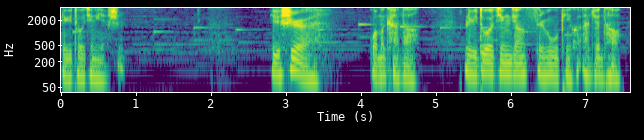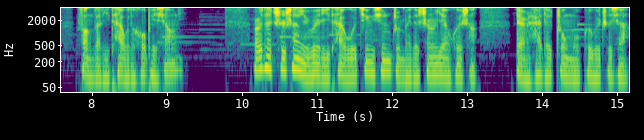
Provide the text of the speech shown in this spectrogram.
吕多金也是。于是，我们看到，吕多金将私人物品和安全套放在李泰武的后备箱里，而在池山宇为李泰武精心准备的生日宴会上，两人还在众目睽睽之下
